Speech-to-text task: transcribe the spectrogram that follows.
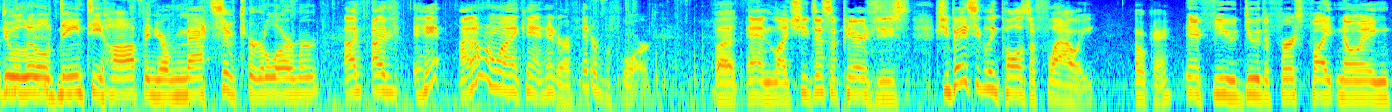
do a little dainty hop in your massive turtle armor. I've I've hit I don't know why I can't hit her. I've hit her before. But And like she disappears, she's she basically pulls a Flowey. okay, if you do the first fight knowing,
